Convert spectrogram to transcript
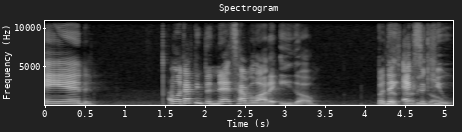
And like I think the Nets have a lot of ego, but Nets they execute.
